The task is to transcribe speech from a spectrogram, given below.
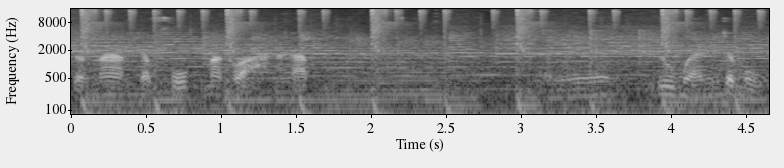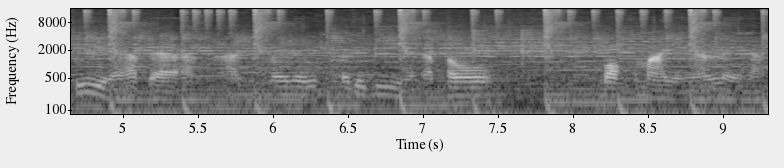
ส่วนมากจะฟุกมากกว่านะครับ อันนี้ดูเหมือนจมูกบี้นะครับ แต่อันไม่ได้ไม่ได้บี้นะครับเขาบล็อกมาอย่างนั้นเลยครับ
